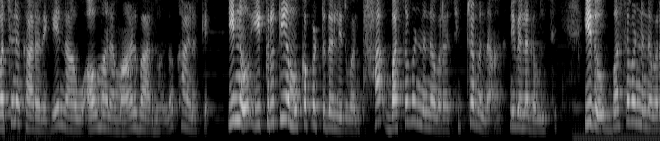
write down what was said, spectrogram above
ವಚನಕಾರರಿಗೆ ನಾವು ಅವಮಾನ ಮಾಡಬಾರದು ಅನ್ನೋ ಕಾರಣಕ್ಕೆ. ಇನ್ನು ಈ ಕೃತಿಯ ಮುಖಪಟ್ಟದಲ್ಲಿರುವಂತಹ ಬಸವಣ್ಣನವರ ಚಿತ್ರವನ್ನ ನೀವೆಲ್ಲ ಗಮನಿಸಿ. ಇದು ಬಸವಣ್ಣನವರ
